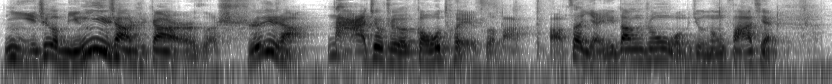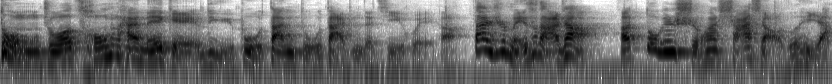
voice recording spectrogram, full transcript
你这个名义上是干儿子，实际上那就是个狗腿子吧？啊，在演义当中，我们就能发现，董卓从来没给吕布单独带兵的机会啊，但是每次打仗啊，都跟使唤傻小子一样。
